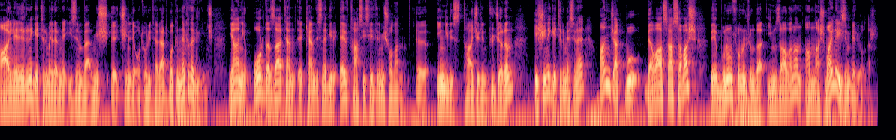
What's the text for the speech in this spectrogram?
ailelerini getirmelerine izin vermiş e, Çinli otoriteler. Bakın ne kadar ilginç. Yani orada zaten e, kendisine bir ev tahsis edilmiş olan e, İngiliz tacirin, tüccarın eşini getirmesine ancak bu devasa savaş ve bunun sonucunda imzalanan anlaşmayla izin veriyorlar.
